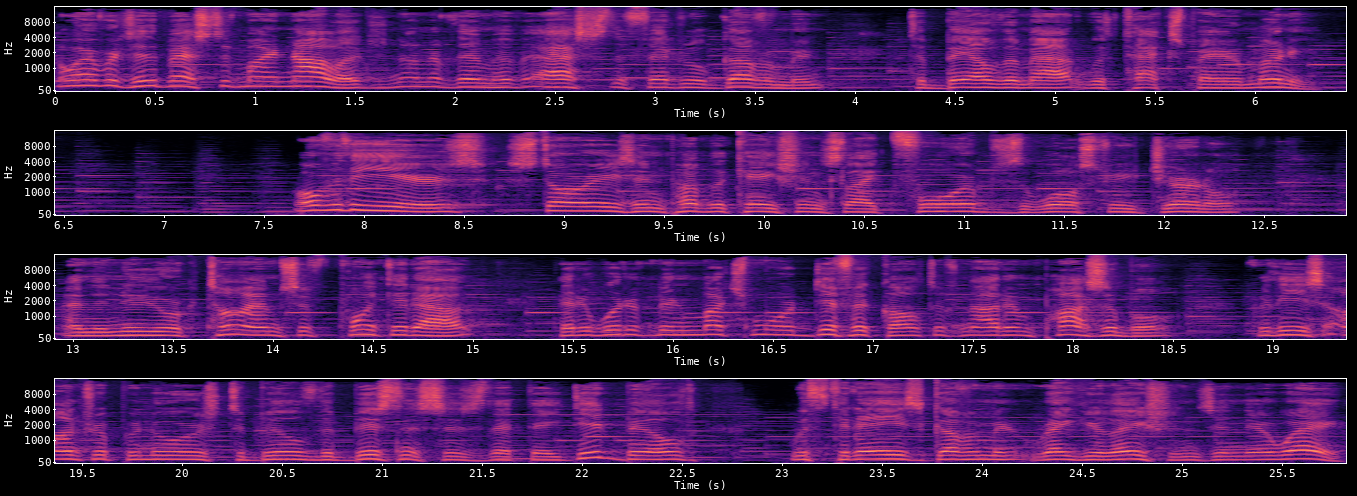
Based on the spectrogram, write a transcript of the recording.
However, to the best of my knowledge, none of them have asked the federal government to bail them out with taxpayer money. Over the years, stories in publications like Forbes, the Wall Street Journal, and the New York Times have pointed out that it would have been much more difficult, if not impossible, for these entrepreneurs to build the businesses that they did build with today's government regulations in their way.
